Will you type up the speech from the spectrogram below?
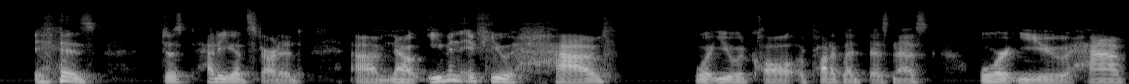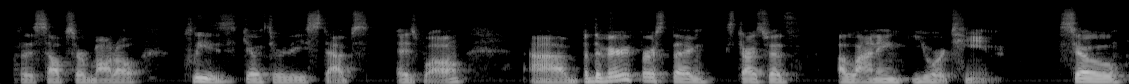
is just how do you get started? Um, now, even if you have what you would call a product led business or you have the self serve model, please go through these steps as well. Uh, but the very first thing starts with aligning your team. So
